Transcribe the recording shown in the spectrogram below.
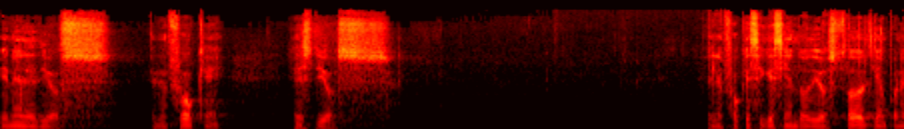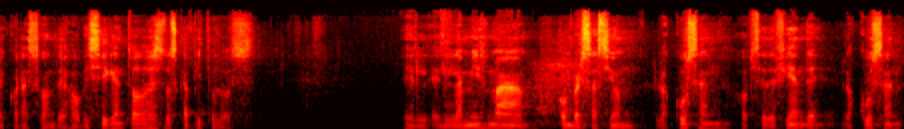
viene de Dios. El enfoque es Dios. El enfoque sigue siendo Dios todo el tiempo en el corazón de Job. Y siguen todos estos capítulos la misma conversación. Lo acusan, Job se defiende, lo acusan,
